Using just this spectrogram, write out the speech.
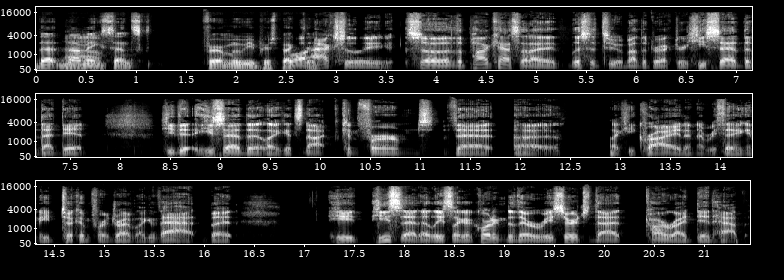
That that um, makes sense for a movie perspective. Well, actually, so the podcast that I listened to about the director, he said that that did. He did. He said that like it's not confirmed that uh like he cried and everything, and he took him for a drive like that. But he he said at least like according to their research that car ride did happen.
